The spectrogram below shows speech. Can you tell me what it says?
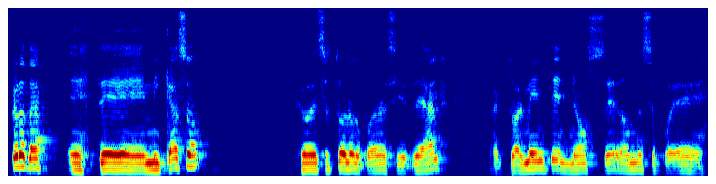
Pero está, este, en mi caso, Creo que eso es todo lo que puedo decir de Alf. Actualmente no sé dónde se puede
